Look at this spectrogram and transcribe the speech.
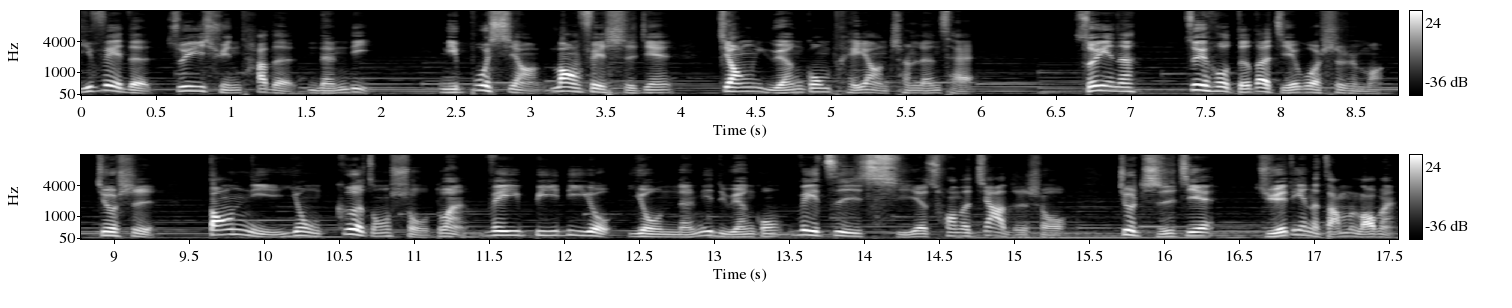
一味的追寻他的能力，你不想浪费时间将员工培养成人才，所以呢，最后得到结果是什么？就是。当你用各种手段威逼利诱有能力的员工为自己企业创造价值的时候，就直接决定了咱们老板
